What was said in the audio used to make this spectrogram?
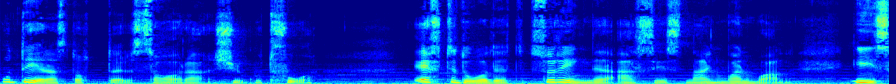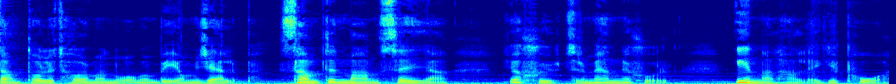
och deras dotter Sara 22. Efter dådet så ringde Aziz 911. I samtalet hör man någon be om hjälp samt en man säga “Jag skjuter människor” innan han lägger på.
